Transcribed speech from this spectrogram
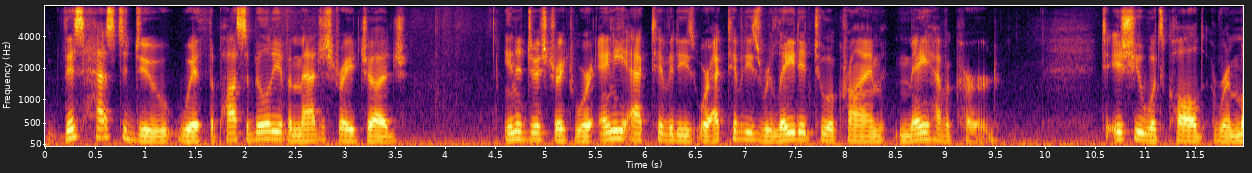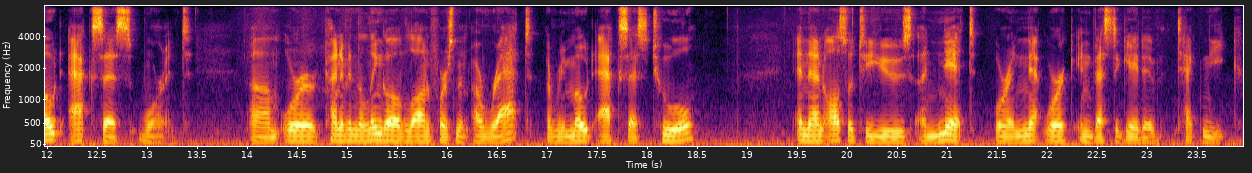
this has to do with the possibility of a magistrate judge in a district where any activities where activities related to a crime may have occurred to issue what's called a remote access warrant, um, or kind of in the lingo of law enforcement, a RAT, a remote access tool, and then also to use a NIT or a network investigative technique.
